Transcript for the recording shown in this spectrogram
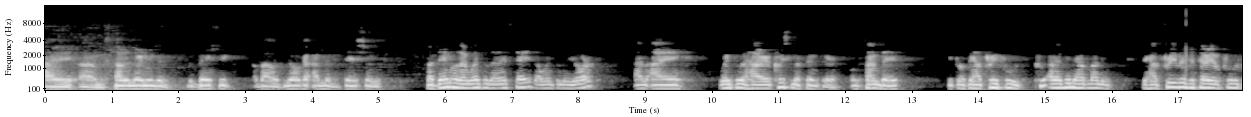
I um, started learning the, the basics about yoga and meditation but then when I went to the United States, I went to New York and I went to a Hare Krishna center on Sundays because they have free food and I didn't have money. They have free vegetarian food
